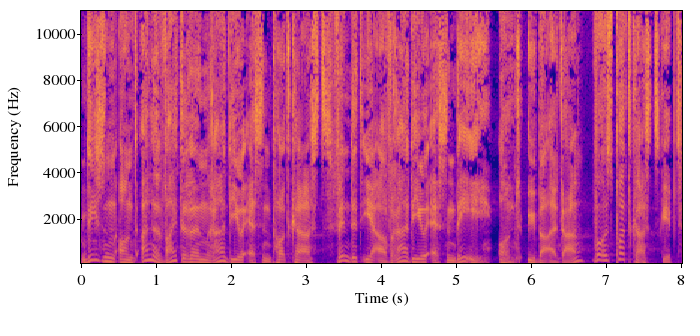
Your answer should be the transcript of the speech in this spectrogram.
Diesen und alle weiteren Radio Essen Podcasts findet ihr auf radioessen.de und überall da, wo es Podcasts gibt.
